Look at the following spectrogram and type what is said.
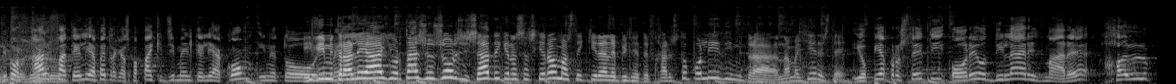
Λοιπόν, α.πέτρακα.gmail.com είναι το. Η email. Δήμητρα λέει: Α, γιορτάζει ο Ζόρζης. Άντε και να σας χαιρόμαστε, κύριε Ανεπίθετε. Ευχαριστώ πολύ, Δήμητρα. Να με χαίρεστε. Η οποία προσθέτει ωραίο ντυλάρισμα, ρε. Χαλπ.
